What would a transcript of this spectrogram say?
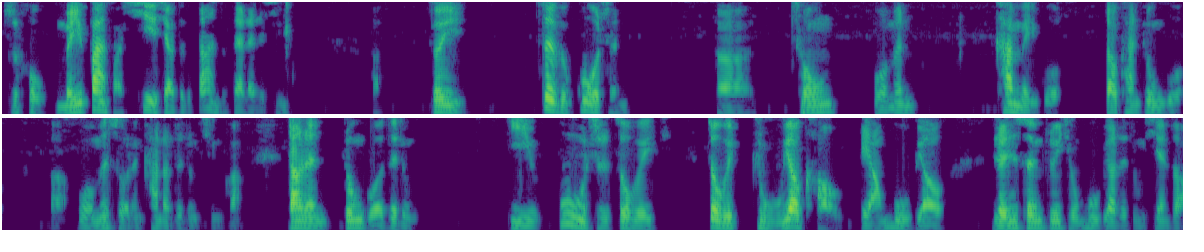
之后，没办法卸下这个担子带来的辛苦。所以这个过程，呃，从我们看美国到看中国。啊，我们所能看到这种情况，当然，中国这种以物质作为作为主要考量目标、人生追求目标的这种现状，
